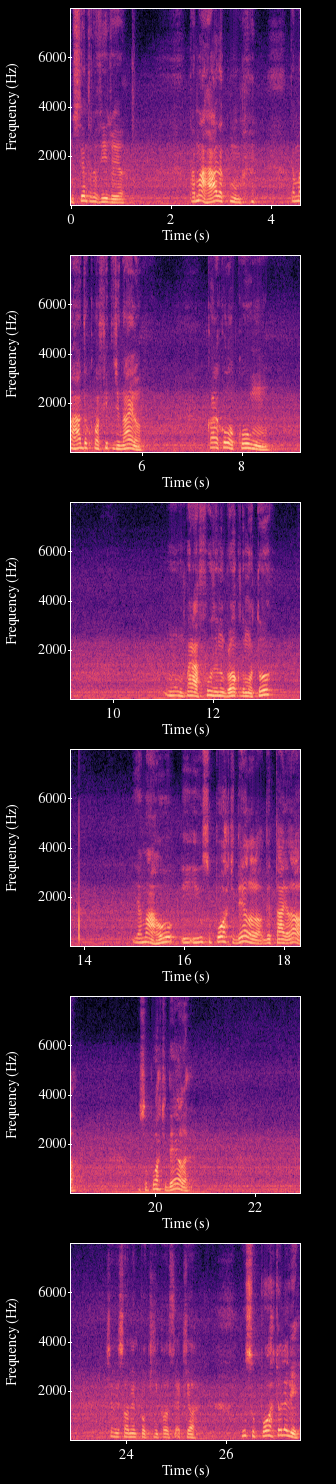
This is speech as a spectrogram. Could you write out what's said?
no centro do vídeo aí, ó. Tá amarrada com... tá amarrada com a fita de nylon. O cara colocou um... Um parafuso no bloco do motor. E amarrou. E, e o suporte dela, ó, detalhe lá, ó. O suporte dela... Deixa eu ver só um pouquinho pra você aqui, ó. O suporte, olha ali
